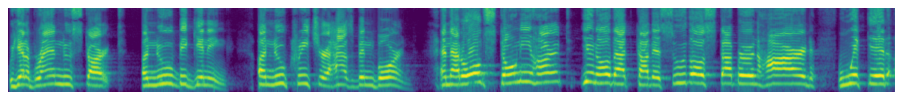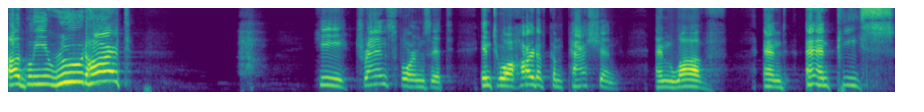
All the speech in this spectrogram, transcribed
We get a brand new start, a new beginning. A new creature has been born. And that old stony heart, you know, that cabezudo, stubborn, hard, wicked, ugly, rude heart, he transforms it into a heart of compassion and love and, and peace.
